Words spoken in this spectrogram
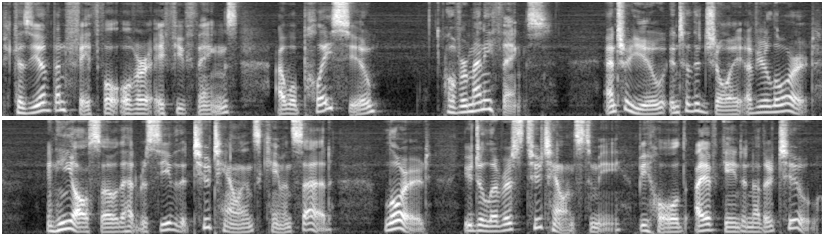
Because you have been faithful over a few things, I will place you over many things. Enter you into the joy of your Lord. And he also that had received the two talents came and said, Lord, you deliverest two talents to me. Behold, I have gained another two.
